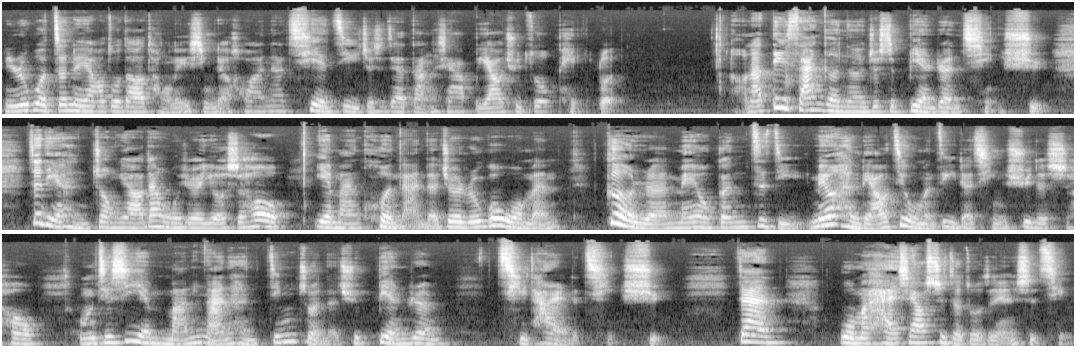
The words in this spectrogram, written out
你如果真的要做到同理心的话，那切记就是在当下不要去做评论。好，那第三个呢，就是辨认情绪，这点很重要，但我觉得有时候也蛮困难的，就是如果我们个人没有跟自己没有很了解我们自己的情绪的时候，我们其实也蛮难很精准的去辨认其他人的情绪。但我们还是要试着做这件事情。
